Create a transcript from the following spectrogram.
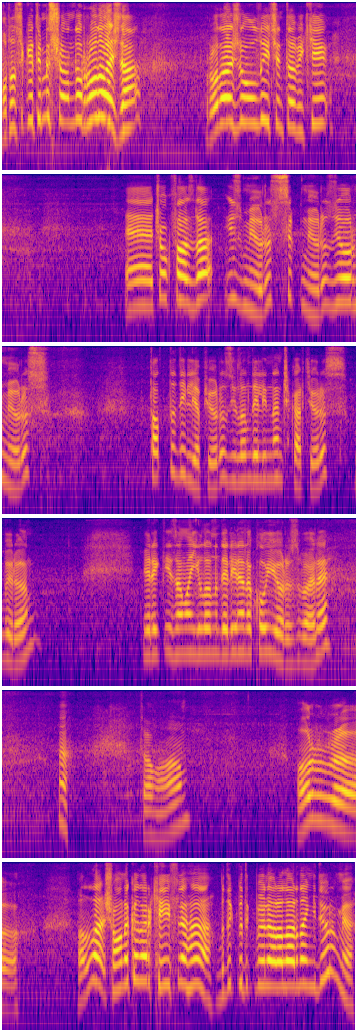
Motosikletimiz şu anda rodajda. Rodajda olduğu için tabii ki eee, çok fazla üzmüyoruz, sıkmıyoruz, yormuyoruz. Tatlı dil yapıyoruz. Yılanı deliğinden çıkartıyoruz. Buyurun. Gerektiği zaman yılanı deliğine de koyuyoruz böyle. Heh. Tamam. Horro. Valla şu ana kadar keyifli ha. Bıdık bıdık böyle aralardan gidiyorum ya.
